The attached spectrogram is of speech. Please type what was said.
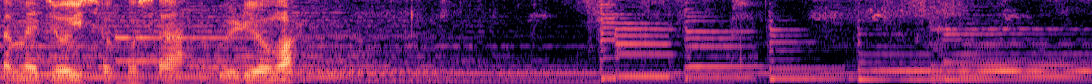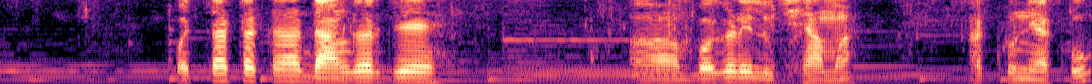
તમે જોઈ શકો છો આ વિડીયોમાં. પચાસ ટકા ડાંગર જે બગડેલું છે આમાં, આખું ને આખું.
